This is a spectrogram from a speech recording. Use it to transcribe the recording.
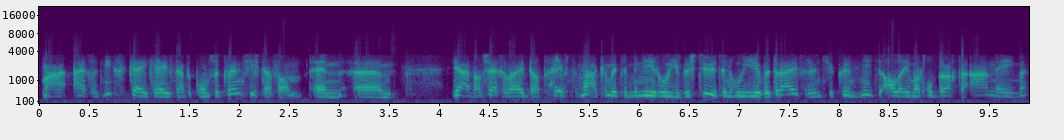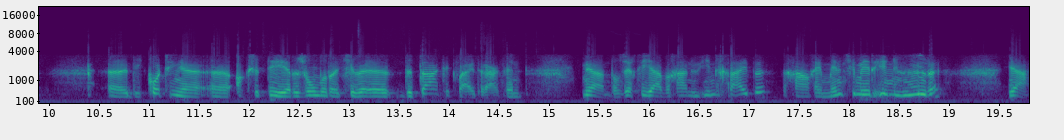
Maar eigenlijk niet gekeken heeft naar de consequenties daarvan. En ehm, ja, dan zeggen wij dat heeft te maken met de manier hoe je bestuurt en hoe je je bedrijf runt. Je kunt niet alleen maar opdrachten aannemen, eh, die kortingen eh, accepteren zonder dat je eh, de taken kwijtraakt. En ja, dan zegt hij ja, we gaan nu ingrijpen, we gaan geen mensen meer inhuren. Ja,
